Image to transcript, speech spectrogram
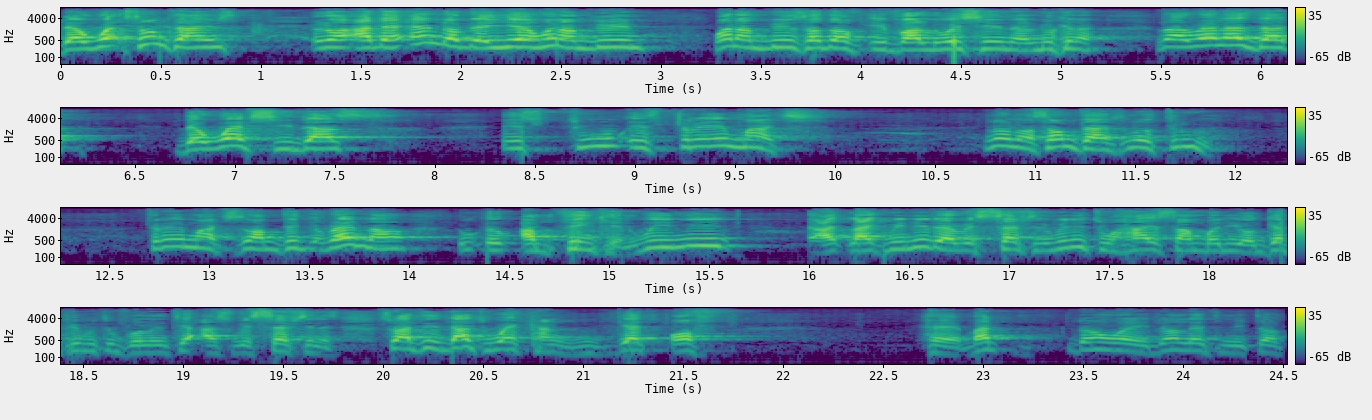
The sometimes you know, at the end of the year, when I'm doing when I'm doing sort of evaluation and looking at, I realize that the work she does is too is three much. No, no, sometimes no, true, three much. So I'm thinking right now. I'm thinking we need uh, like we need a reception. We need to hire somebody or get people to volunteer as receptionists. So I think that work can get off her. But don't worry, don't let me talk.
